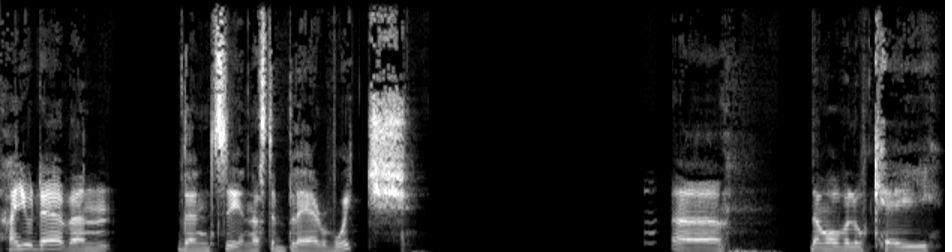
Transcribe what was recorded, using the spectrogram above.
han gjorde även den senaste Blair Witch. Eh, den var väl okej.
